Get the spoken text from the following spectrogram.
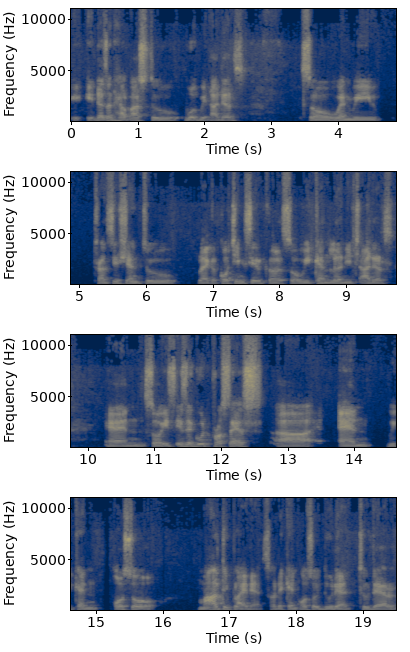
it, it doesn't help us to work with others. So when we transition to like a coaching circle, so we can learn each other's, and so it's, it's a good process, uh, and we can also multiply that, so they can also do that to their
